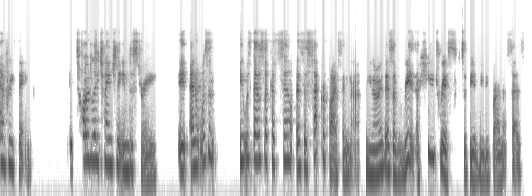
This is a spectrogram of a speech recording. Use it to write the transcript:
everything. It totally changed the industry. It, and it wasn't, it was, there was like a, there's a sacrifice in that, you know, there's a, a huge risk to be a beauty brand that says,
